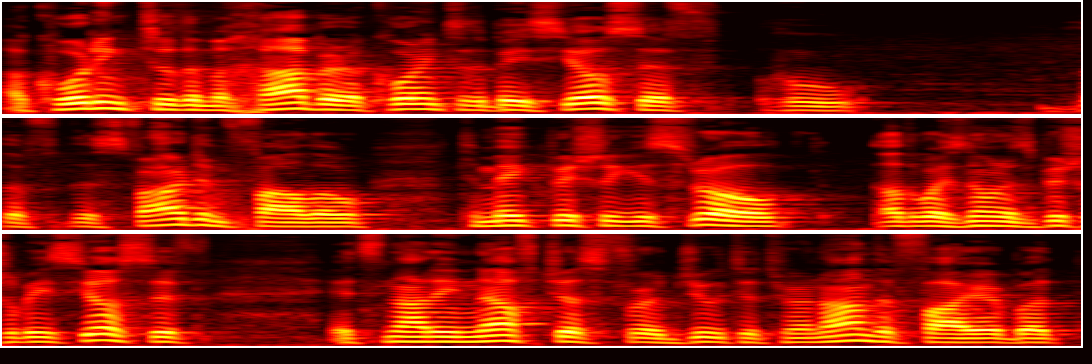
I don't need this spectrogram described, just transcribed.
According to the Mechaber, according to the Beis Yosef, who the, the Sfardim follow, to make Bishul Yisrael, otherwise known as Bishul Beis Yosef, it's not enough just for a Jew to turn on the fire, but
